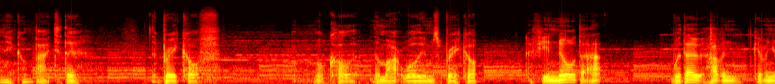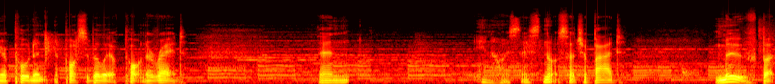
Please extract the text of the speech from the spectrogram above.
Yeah, back to the the break off, we'll call it the Mark Williams break off. If you know that without having given your opponent the possibility of potting a red, then you know it's, it's not such a bad move. But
